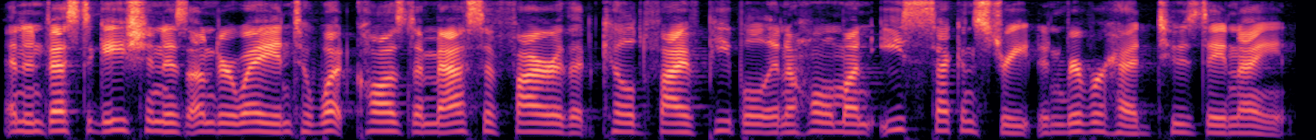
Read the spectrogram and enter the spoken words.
An investigation is underway into what caused a massive fire that killed five people in a home on East 2nd Street in Riverhead Tuesday night.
